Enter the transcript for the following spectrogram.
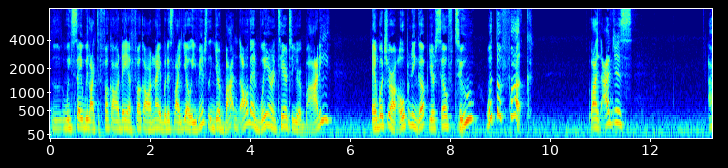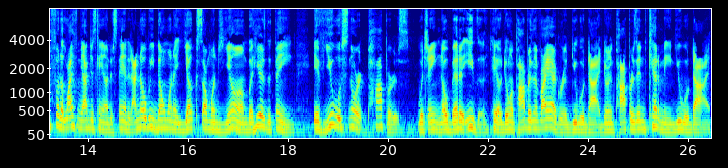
we say we like to fuck all day and fuck all night, but it's like, yo, eventually your body all that wear and tear to your body and what you are opening up yourself to, What the fuck? Like, I just, I for the life of me, I just can't understand it. I know we don't want to yuck someone's yum, but here's the thing: if you will snort poppers, which ain't no better either, hell, doing poppers and Viagra, you will die. Doing poppers and ketamine, you will die.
